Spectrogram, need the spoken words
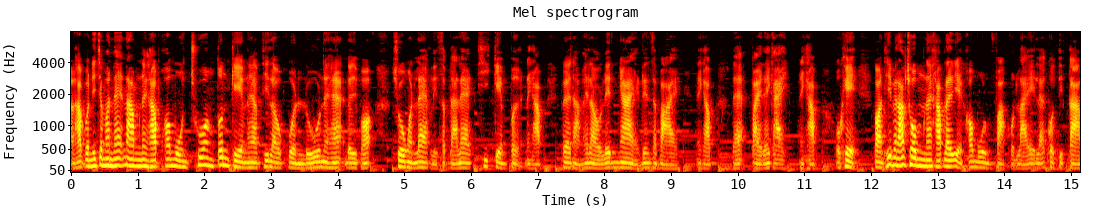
นะครับวันนี้จะมาแนะนำนะครับข้อมูลช่วงต้นเกมนะครับที่เราควรรู้นะฮะโดยเฉพาะช่วงวันแรกหรือสัปดาห์แรกที่เกมเปิดนะครับเพื่อทำให้เราเล่นง่ายเล่นสบายนะครับและไปได้ไกลนะครับโอเค ก่อนที่ไปรับชมนะครับรายละเอียดข้อมูลฝากกดไลค์และกดติดตาม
